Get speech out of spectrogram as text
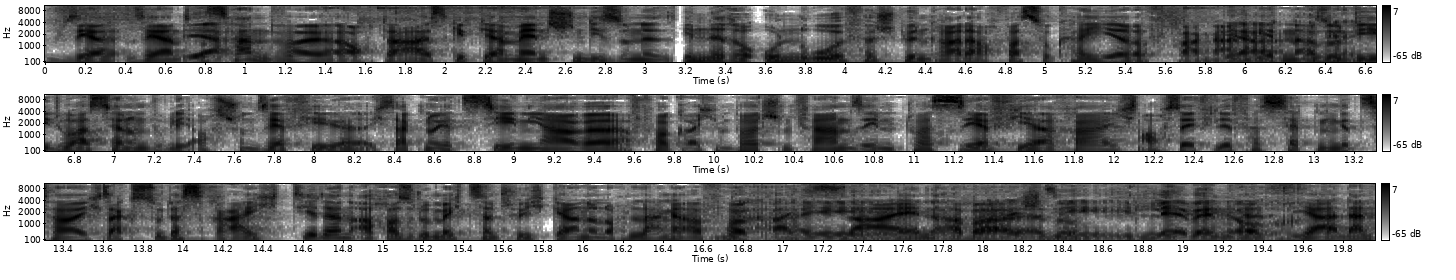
sehr, sehr interessant, ja. weil auch da, es gibt ja Menschen, die so eine innere Unruhe verspüren, gerade auch was so Karrierefragen ja, angeht. Ne? Also okay. die, du hast ja nun wirklich auch schon sehr viel, ich sag nur jetzt zehn Jahre erfolgreich im deutschen Fernsehen. Du hast sehr viel erreicht, auch sehr viele Facetten gezeigt. Sagst du, das reicht dir dann auch? Also du möchtest natürlich gerne noch lange erfolgreich nein, sein, aber also. Nee, ich lebe noch. Äh, ja, nein,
